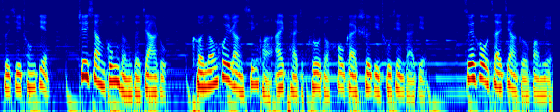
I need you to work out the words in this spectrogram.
磁吸充电这项功能的加入，可能会让新款 iPad Pro 的后盖设计出现改变。最后在价格方面，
